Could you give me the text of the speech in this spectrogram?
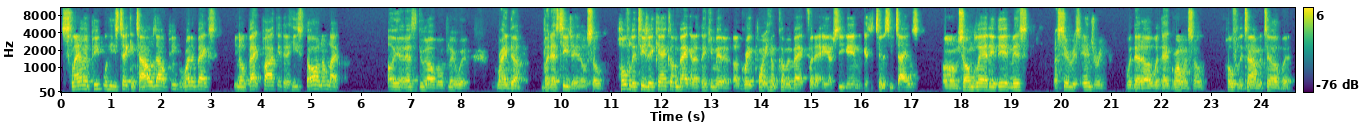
slamming people. He's taking towels out people, running backs, you know, back pocket, and he's throwing. I'm like, oh yeah, that's the dude I want to play with right there. But that's TJ though. So hopefully TJ can come back. And I think you made a, a, great point, him coming back for the AFC game against the Tennessee Titans. Um, so I'm glad they did miss a serious injury with that uh, with that growing. So hopefully time will tell. But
